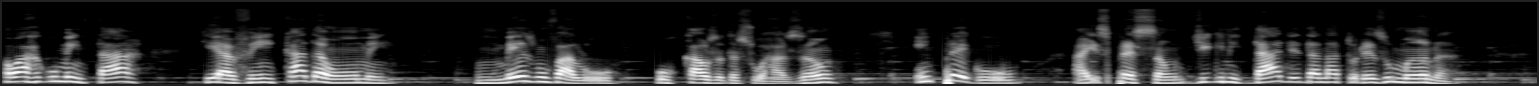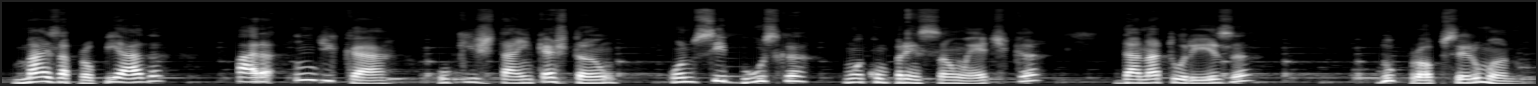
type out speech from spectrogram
ao argumentar que havia em cada homem um mesmo valor por causa da sua razão, empregou a expressão dignidade da natureza humana, mais apropriada para indicar o que está em questão quando se busca uma compreensão ética da natureza do próprio ser humano.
